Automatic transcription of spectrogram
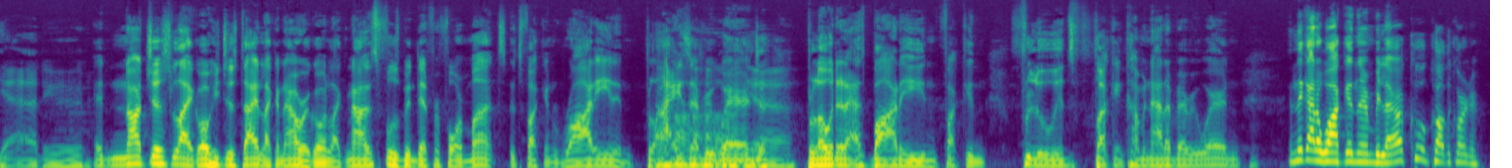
yeah, dude. and not just like, oh, he just died like an hour ago? Like, nah, this fool's been dead for four months. It's fucking rotting and flies Oh, everywhere, and yeah. just bloated ass body and fucking fluids fucking coming out of everywhere, and and they gotta walk in there and be like, oh, cool, call the coroner."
